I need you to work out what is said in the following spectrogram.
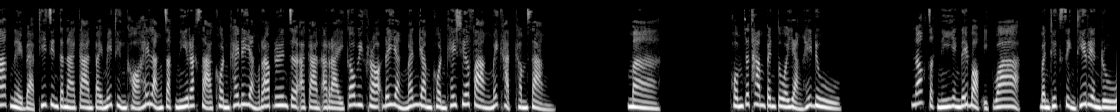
มากๆ เหนื่อยแบบที่จินตนาการไปไม่ถึงขอให้หลังจากนี้รักษาคนไข้ได้อย่างราบรื่นเจออาการอะไรก็วิเคราะห์ได้อย่างแม่นยำคนไข้เชื่อฟังไม่ขัดคำสั่ง มา ผมจะทำเป็นตัวอย่างให้ดู นอกจากนี้ยังได้บอกอีกว่า บันทึกสิ่งที่เรียนรู้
